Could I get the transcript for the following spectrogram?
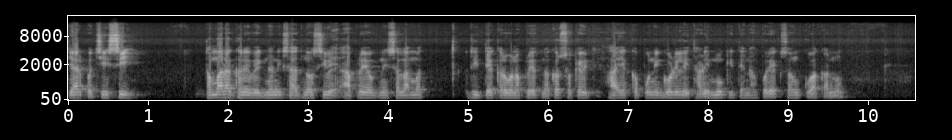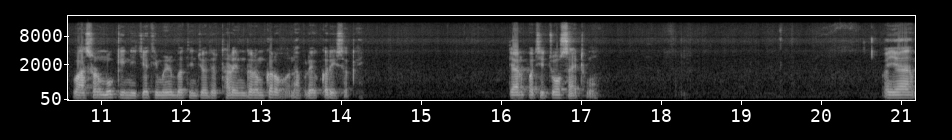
ત્યાર પછી સી, તમારા ઘરે વૈજ્ઞાનિક સાધનો સિવાય આ પ્રયોગની સલામત રીતે કરવાનો પ્રયત્ન કરશો કેવી રીતે? હા એક કપૂરની ગોળી લઈ થાળી મૂકી, તેના ઉપર એક શંકુ આકારનું વાસણ મૂકી, નીચેથી મીણબત્તી જો થાળીને ગરમ કરો અને પ્રયોગ કરી શકાય. ત્યાર પછી ચોસાઠમું. અહીંયા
